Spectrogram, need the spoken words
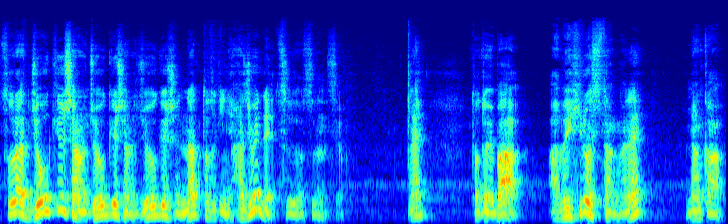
それは上級者の上級者の上級者になった時に初めて通用するんですよ。ね。例えば、阿部寛さんがね、なんか、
